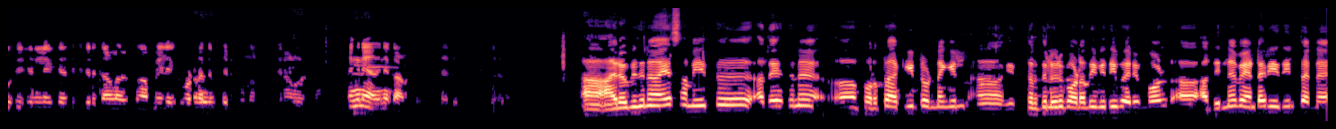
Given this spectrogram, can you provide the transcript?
അസോസിയേഷനിലേക്ക് തിരിച്ചെടുക്കാനുള്ള അമ്മയിലേക്ക് ഉടനെ തിരിച്ചെടുക്കുന്ന എങ്ങനെയാണ് അതിനെ കാണുന്നത്? ആരോപിതനായ സമയത്ത് അദ്ദേഹത്തിന് പുറത്താക്കിയിട്ടുണ്ടെങ്കിൽ ഇത്തരത്തിലൊരു കോടതി വിധി വരുമ്പോൾ അതിനെ വേണ്ട രീതിയിൽ തന്നെ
